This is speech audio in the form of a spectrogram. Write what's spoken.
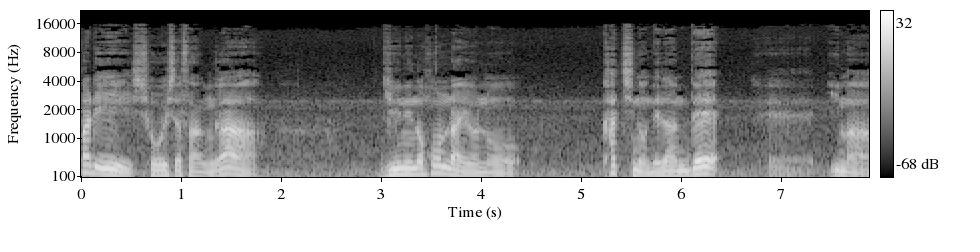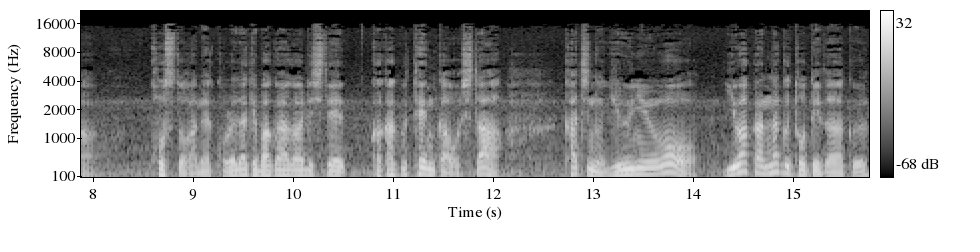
ぱり消費者さんが牛乳の本来の価値の値段で、えー、今コストがねこれだけ爆上がりして価格転嫁をした価値の牛乳を違和感なく取っていただく、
